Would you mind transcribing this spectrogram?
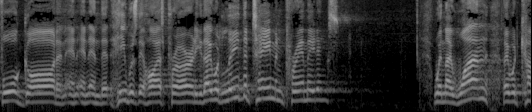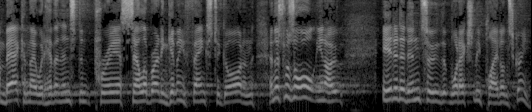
for God and, and, and that He was their highest priority. They would lead the team in prayer meetings. When they won, they would come back and they would have an instant prayer, celebrating, giving thanks to God. And, and this was all, you know, edited into what actually played on screen.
